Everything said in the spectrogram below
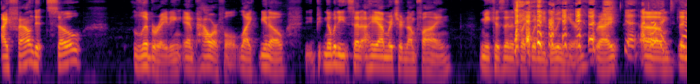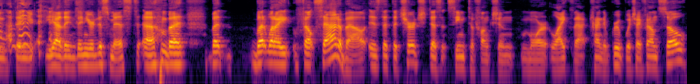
I found it so liberating and powerful. Like you know nobody said hey I'm Richard and I'm fine Mean because then it's like what are you doing here right Yeah, um, then yeah, then you, yeah then then you're dismissed. Um, but but but what I felt sad about is that the church doesn't seem to function more like that kind of group, which I found so.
